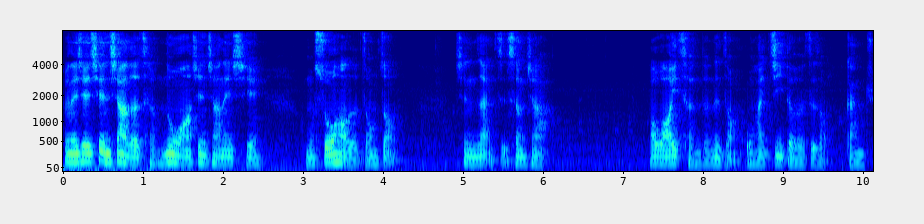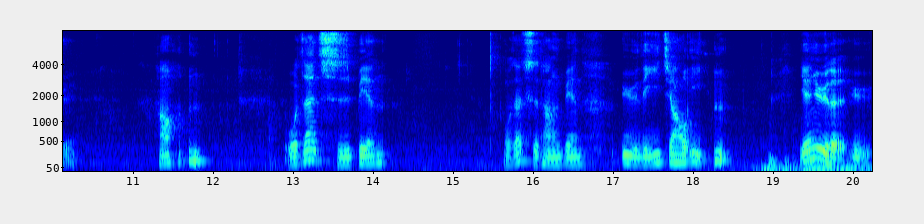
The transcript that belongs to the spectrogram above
所以那些线下的承诺啊，线下那些我们说好的种种，现在只剩下薄薄一层的那种我还记得的这种感觉。好，我在池边。我在池塘边，与离交易，言语的语，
